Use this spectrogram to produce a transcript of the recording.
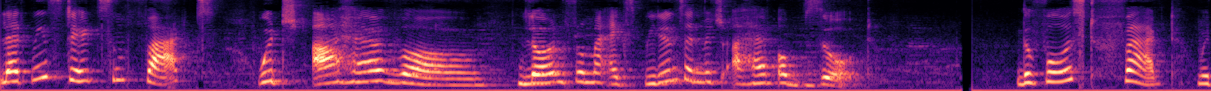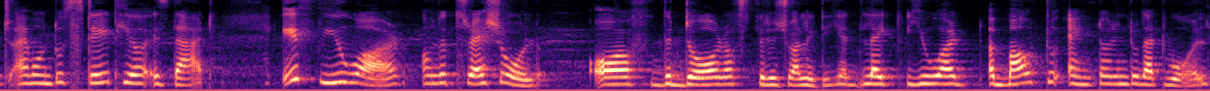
Let me state some facts which I have uh, learned from my experience and which I have observed. The first fact which I want to state here is that if you are on the threshold of the door of spirituality like you are about to enter into that world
